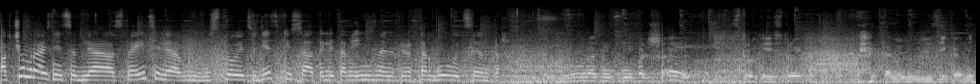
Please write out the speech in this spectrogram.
А в чем разница для строителя м, строить детский сад или там, я не знаю, например, торговый центр? Ну, разница небольшая. Стройка есть стройка. Камень везде камень.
